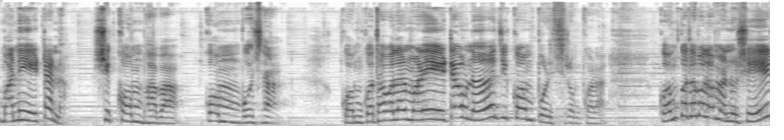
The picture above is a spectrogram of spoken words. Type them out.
মানে এটা না, সে কম ভাবা, কম বোঝা। কম কথা বলার মানে এটাও না যে কম পরিশ্রম করা। কম কথা বলা মানুষের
